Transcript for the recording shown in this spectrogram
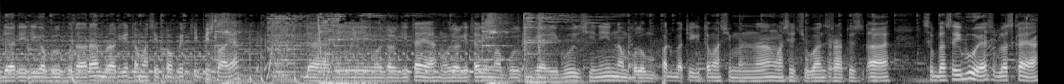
Dari 30 putaran berarti kita masih profit tipis lah ya. Dari modal kita ya modal kita 53.000 di sini 64 berarti kita masih menang masih cuan 100 eh 11.000 ya 11k ya.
